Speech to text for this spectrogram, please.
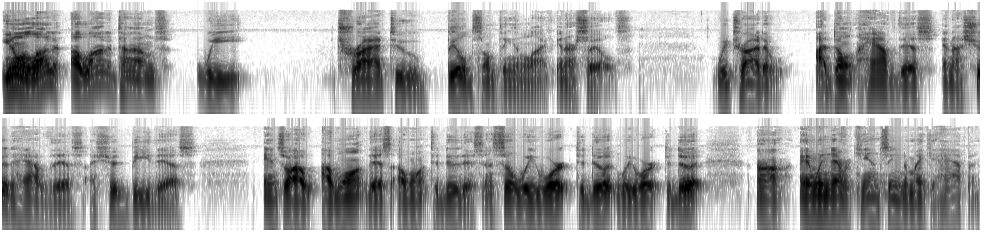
you know, a lot of a lot of times we try to build something in life in ourselves. We try to I don't have this and I should have this. I should be this. And so I, I want this. I want to do this. And so we work to do it and we work to do it. Uh, and we never can seem to make it happen.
